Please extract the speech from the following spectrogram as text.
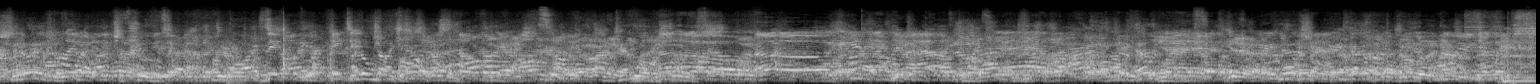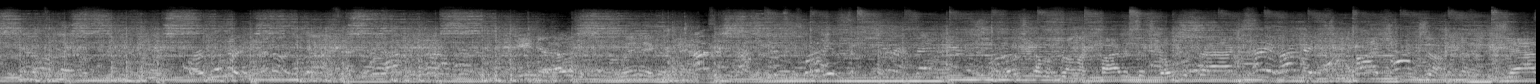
seriously, well, that's the truth. You know, I, They both work, they did jump rope, although they're also. I can't let it sit Uh-oh, uh-oh, coming from like five or six vocal tracks. Hey, I made five songs up. Jazz.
